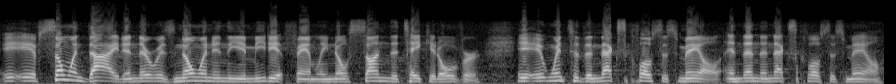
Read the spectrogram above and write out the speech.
If someone died and there was no one in the immediate family, no son to take it over, it went to the next closest male and then the next closest male.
